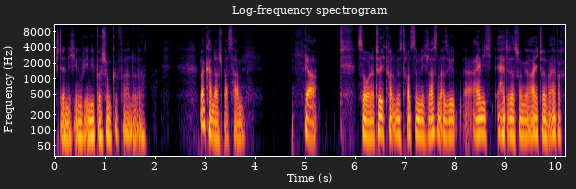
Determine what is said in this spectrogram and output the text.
ständig irgendwie in die Böschung gefahren oder man kann da Spaß haben. Ja, so, natürlich konnten wir es trotzdem nicht lassen. Also wir, eigentlich hätte das schon gereicht, wenn wir einfach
